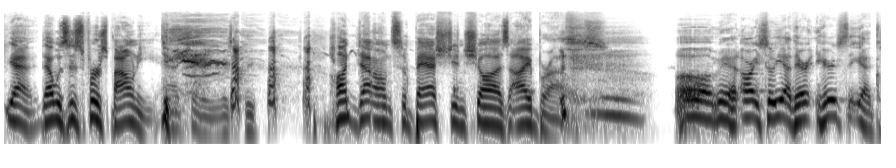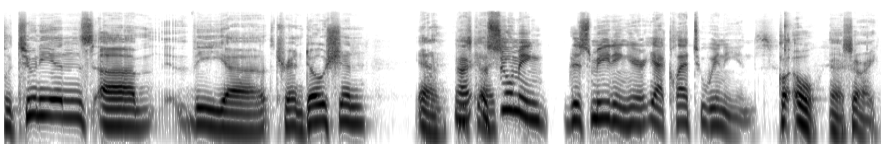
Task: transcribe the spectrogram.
Yeah, that was his first bounty. Actually, was hunt down Sebastian Shaw's eyebrows. Oh man! All right, so yeah, there here's the yeah, Klatooinians, um, the uh, Trandoshan, yeah. Uh, assuming this meeting here, yeah, Klatooinians. Cla- oh, uh, sorry,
